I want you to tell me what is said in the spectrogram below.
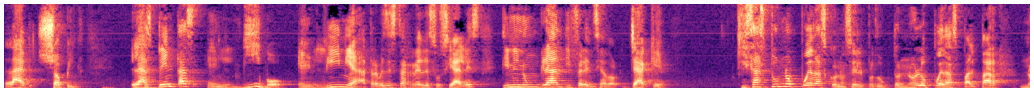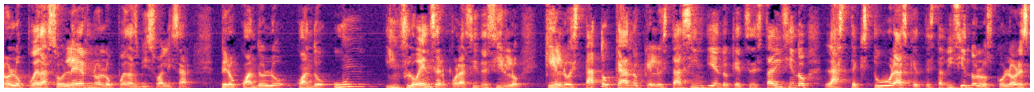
live shopping. Las ventas en vivo, en línea, a través de estas redes sociales, tienen un gran diferenciador, ya que quizás tú no puedas conocer el producto, no lo puedas palpar, no lo puedas oler, no lo puedas visualizar, pero cuando, lo, cuando un influencer, por así decirlo, que lo está tocando, que lo está sintiendo, que te está diciendo las texturas, que te está diciendo los colores,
